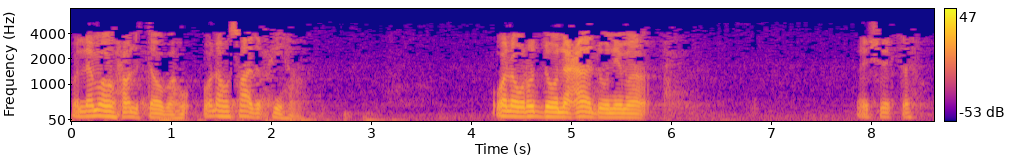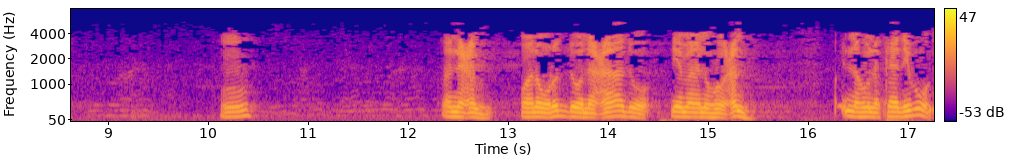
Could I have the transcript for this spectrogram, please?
ولا ما هو حول التوبة وله صادق فيها. ولو ردوا لعادوا لما إيش نعم. ولو ردوا لعادوا لما نهوا عنه. وإنه لكاذبون.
